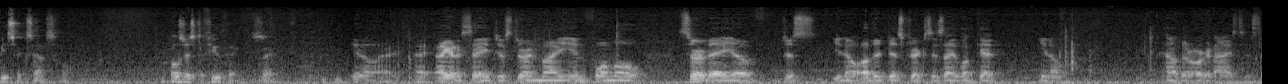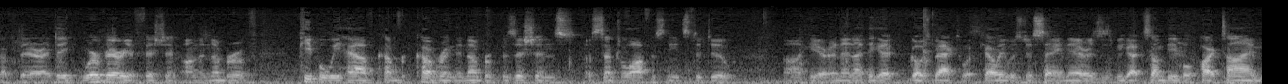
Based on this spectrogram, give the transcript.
be successful. Those are just a few things. Right. You know, I- I, I gotta say, just during my informal survey of just, you know, other districts, as I look at, you know, how they're organized and stuff there, I think we're very efficient on the number of people we have cover- covering the number of positions a central office needs to do uh, here. And then I think it goes back to what Kelly was just saying there, is, is we got some people part-time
